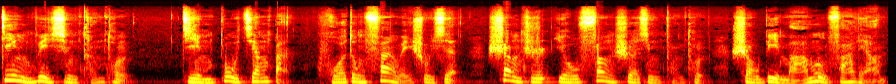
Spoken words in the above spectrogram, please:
定位性疼痛，颈部僵板，活动范围受限；上肢有放射性疼痛，手臂麻木发凉，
